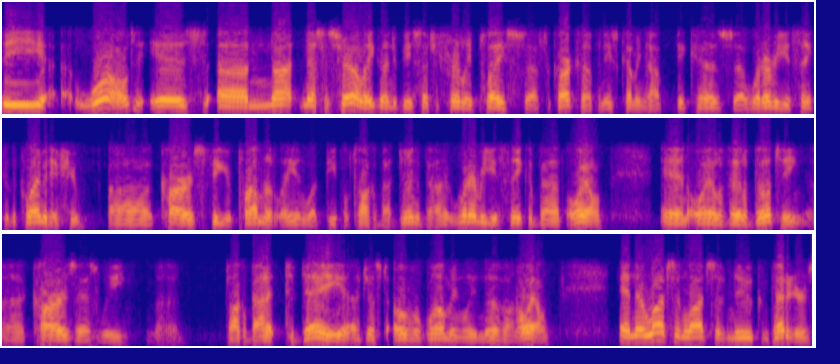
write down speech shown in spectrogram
the world is uh, not necessarily going to be such a friendly place uh, for car companies coming up because uh, whatever you think of the climate issue, uh, cars figure prominently in what people talk about doing about it. Whatever you think about oil and oil availability, uh, cars, as we uh, talk about it today, just overwhelmingly live on oil. And there are lots and lots of new competitors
